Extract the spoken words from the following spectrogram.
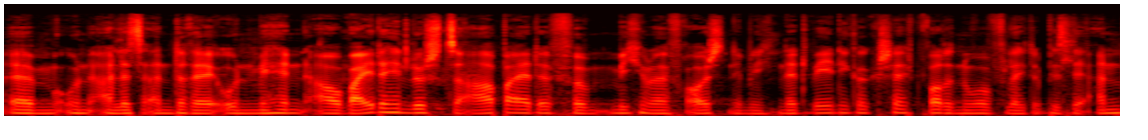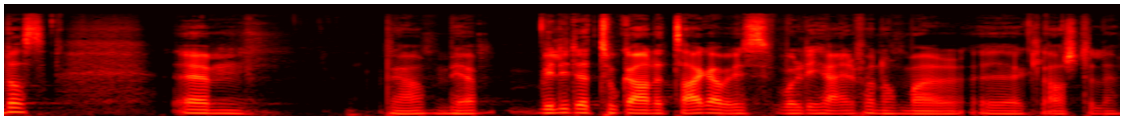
ähm, und alles andere. Und wir haben auch weiterhin Lust zu arbeiten. Für mich und meine Frau ist nämlich nicht weniger Geschäft geworden, nur vielleicht ein bisschen anders. Ähm, ja, mehr will ich dazu gar nicht sagen, aber das wollte ich einfach nochmal äh, klarstellen.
